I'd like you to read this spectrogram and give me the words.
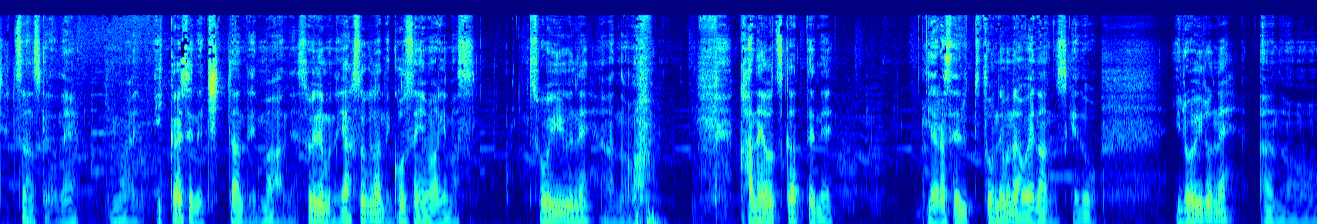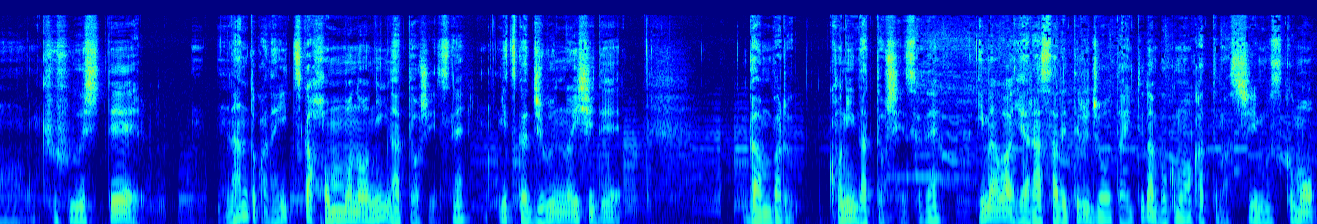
言ってたんですけどね。まあ1回戦で散ったんでまあねそれでもね約束なんで5000円をあげます。そういうねあの 金を使ってねやらせるってとんでもない親なんですけどいろいろね、あの工夫してなんとかねいつか本物になってほしいですね。いつか自分の意思で頑張る子になってほしいんですよね。今はやらされてる状態っていうのは僕も分かってますし息子も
